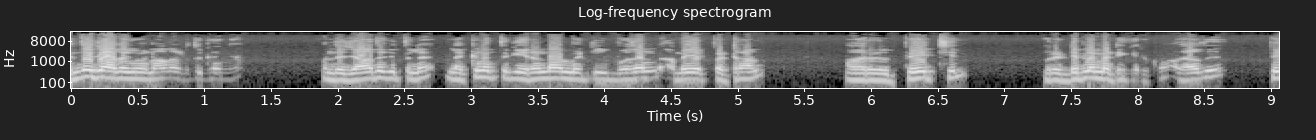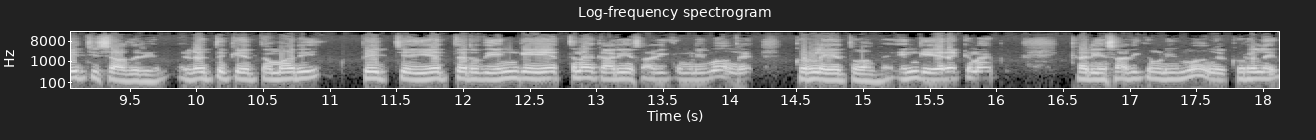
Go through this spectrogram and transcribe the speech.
எந்த ஜாதகம் வேணாலும் எடுத்துக்கோங்க. அந்த ஜாதகத்தில் லக்னத்துக்கு இரண்டாம் வீட்டில் புதன் அமையப்பெற்றால் அவர்கள் பேச்சில் ஒரு டிப்ளமேட்டிக் இருக்கும். அதாவது பேச்சு சாதுரியம். இடத்துக்கு ஏத்த மாதிரி பேச்சை ஏத்துறது எங்க ஏத்துனா காரியம் சாதிக்க முடியுமோ அங்க குரலை ஏத்துவாங்க. எங்க இறக்குனா காரியம் சாதிக்க முடியுமோ அங்க குரலை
